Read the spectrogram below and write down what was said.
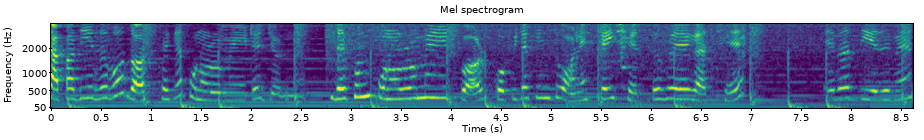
চাপা দিয়ে দেবো দশ থেকে পনেরো মিনিটের জন্য। দেখুন, পনেরো মিনিট পর কপিটা কিন্তু অনেকটাই সেদ্ধ হয়ে গেছে। এবার দিয়ে দেবেন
